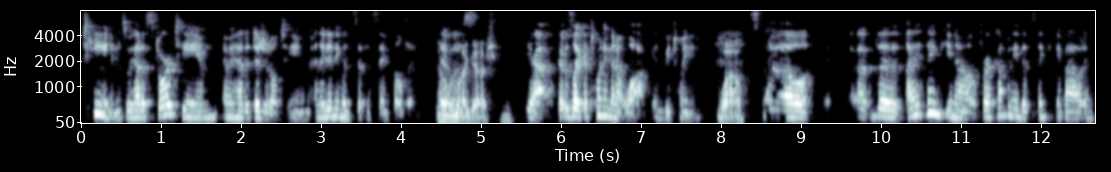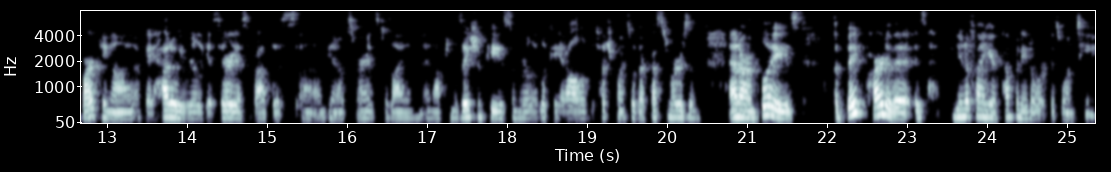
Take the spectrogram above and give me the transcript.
teams. We had a store team and we had a digital team, and they didn't even sit in the same building. Oh was, my gosh! Yeah, it was like a twenty-minute walk in between. Wow. So uh, the I think you know for a company that's thinking about embarking on okay how do we really get serious about this um, you know experience design and, and, optimization piece and really looking at all of the touch points with our customers and and our employees a big part of it is unifying your company to work as one team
